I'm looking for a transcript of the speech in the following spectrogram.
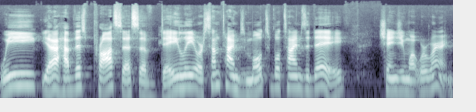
we, yeah, have this process of daily or sometimes multiple times a day changing what we're wearing.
